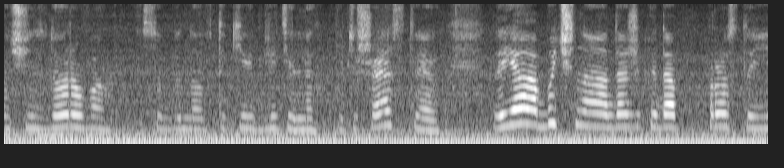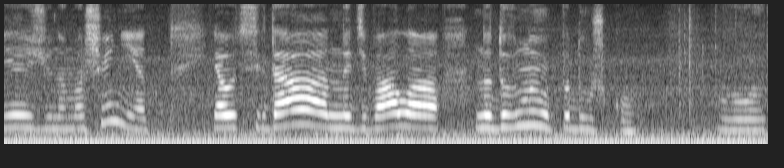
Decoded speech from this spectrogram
Очень здорово, особенно в таких длительных путешествиях. Да я обычно, даже когда просто езжу на машине, я, я вот всегда надевала надувную подушку. Вот.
